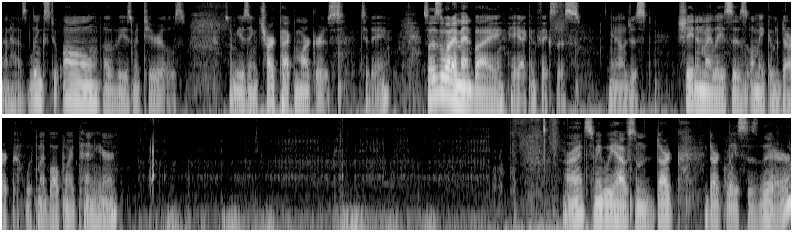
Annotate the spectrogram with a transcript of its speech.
That has links to all of these materials. So I'm using Chartpak markers today. So this is what I meant by, hey, I can fix this. You know, just shade in my laces. I'll make them dark with my ballpoint pen here. All right, so maybe we have some dark, dark laces there.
